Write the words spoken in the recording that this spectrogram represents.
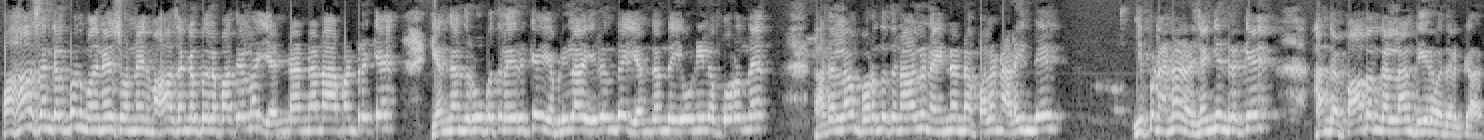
மகா சங்கல்பம் முதனே சொன்னேன். இந்த மகா சங்கல்பத்துல பார்த்தேன்னா என்னென்ன நான் பண்ணிருக்கேன்? எந்தெந்த ரூபத்துல இருக்கேன் எப்படிலாம் இருந்தேன்? எந்தெந்த யோனியில் பிறந்தேன்? அதெல்லாம் பிறந்ததுனால நான் என்னென்ன பலன் அடைந்தேன்? இப்ப நான் என்ன செஞ்சுட்டு இருக்கேன்? அந்த பாபங்கள்லாம் தீர்வதற்காக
